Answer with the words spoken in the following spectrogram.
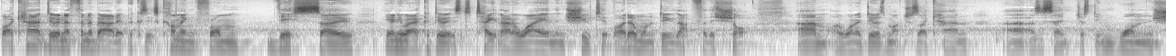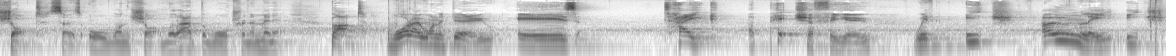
but I can't do anything about it because it's coming from this. So the only way I could do it is to take that away and then shoot it but I don't want to do that for this shot. Um, I want to do as much as I can uh, as I said just in one shot. So it's all one shot and we'll add the water in a minute. But what I want to do is take a picture for you with each only each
